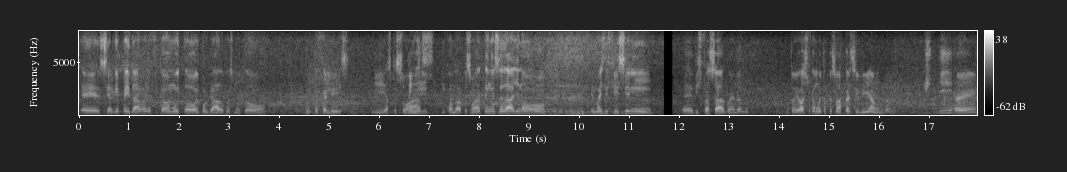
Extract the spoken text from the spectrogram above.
eh, se alguém peidava, eu ficava muito empolgado, pois muito, muito feliz. E as pessoas, Entendi. e quando a pessoa tem essa idade, não, é mais difícil é, disfarçar, por exemplo. Então eu acho que muitas pessoas percebiam, e é,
